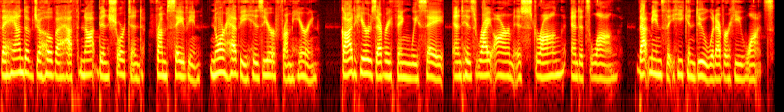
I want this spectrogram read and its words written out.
the hand of Jehovah hath not been shortened from saving, nor heavy his ear from hearing. God hears everything we say, and his right arm is strong and it's long. That means that he can do whatever he wants.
